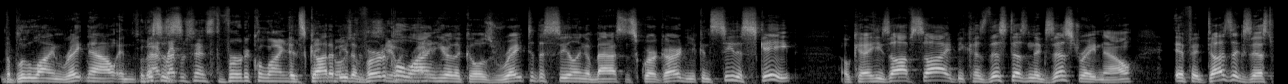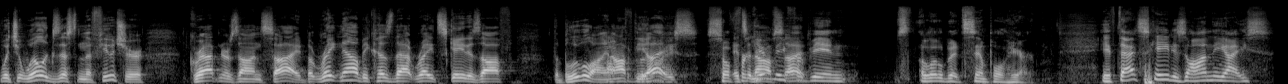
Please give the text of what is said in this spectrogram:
the blue line right now, and So this that is, represents the vertical line. it's got to be goes the vertical ceiling, line right? here that goes right to the ceiling of Madison Square Garden. You can see the skate. Okay, he's offside because this doesn't exist right now. If it does exist, which it will exist in the future, Grabner's onside. But right now, because that right skate is off the blue line, off, the, blue line. ice, So it's an forgive me for being a little bit simple here. If that skate is on the ice,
